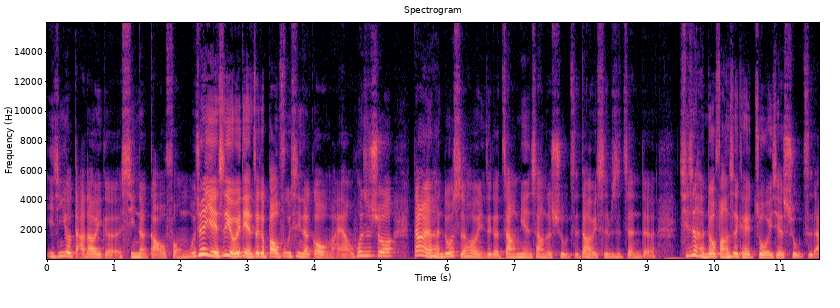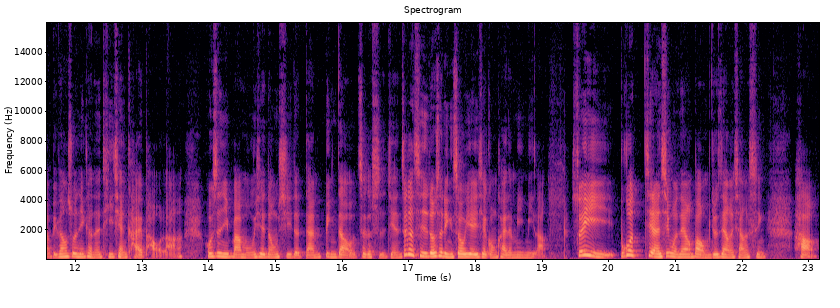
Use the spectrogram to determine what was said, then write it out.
已经又达到一个新的高峰，我觉得也是有一点这个报复性的购买啊，或是说，当然很多时候你这个账面上的数字到底是不是真的，其实很多方式可以做一些数字的，比方说你可能提前开跑啦，或是你把某一些东西的单并到这个时间，这个其实都是零售业一些公开的秘密啦。所以，不过既然新闻那样报，我们就这样相信。好。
